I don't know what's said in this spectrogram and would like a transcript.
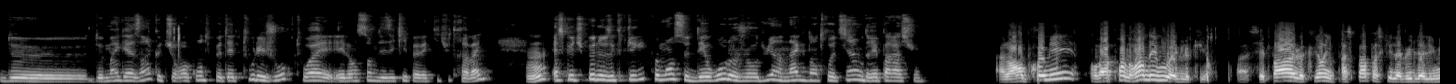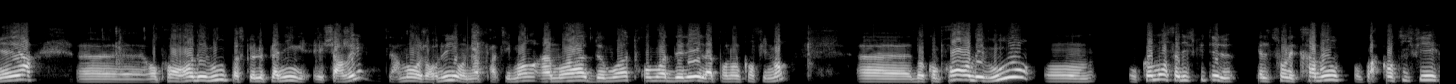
de, de magasin que tu rencontres peut-être tous les jours, toi et, et l'ensemble des équipes avec qui tu travailles, Mhm. est-ce que tu peux nous expliquer comment se déroule aujourd'hui un acte d'entretien ou de réparation? Alors en premier, on va prendre rendez-vous avec le client. Voilà, C'est pas le client, il passe pas parce qu'il a vu de la lumière. Euh, on prend rendez-vous parce que le planning est chargé. Clairement aujourd'hui, on a pratiquement un mois, deux mois, trois mois de délai là pendant le confinement. Euh, donc on prend rendez-vous, on, on commence à discuter quels sont les travaux pour pouvoir quantifier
